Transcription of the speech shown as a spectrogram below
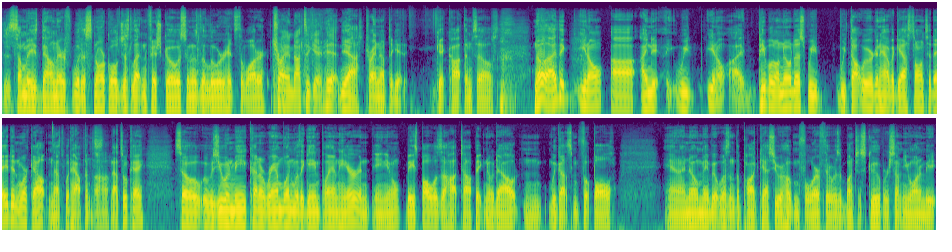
somebody's down there with a snorkel just letting fish go as soon as the lure hits the water trying not to get hit. yeah try not to get get caught themselves no I think you know uh, I knew we you know I, people don't know this we we thought we were going to have a guest on today it didn't work out and that's what happens that's okay so it was you and me kind of rambling with a game plan here and, and you know baseball was a hot topic no doubt and we got some football and I know maybe it wasn't the podcast you were hoping for. If there was a bunch of scoop or something you wanted me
